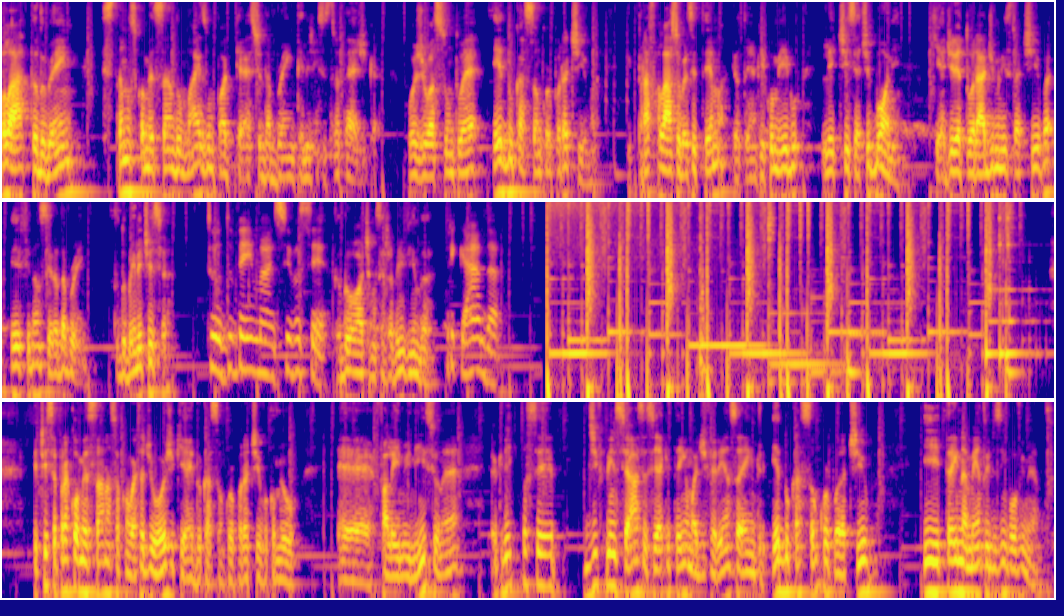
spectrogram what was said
Olá, tudo bem? Estamos começando mais um podcast da Brain Inteligência Estratégica. Hoje o assunto é educação corporativa. E para falar sobre esse tema, eu tenho aqui comigo Letícia Tiboni, que é diretora administrativa e financeira da Brain. Tudo bem, Letícia? Tudo bem, Márcio, e você? Tudo ótimo, seja bem-vinda. Obrigada. Letícia, para começar nossa conversa de hoje, que é a educação corporativa, como eu é, falei no início, né? Eu queria que você diferenciasse se é que tem uma diferença entre educação corporativa e treinamento e desenvolvimento.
